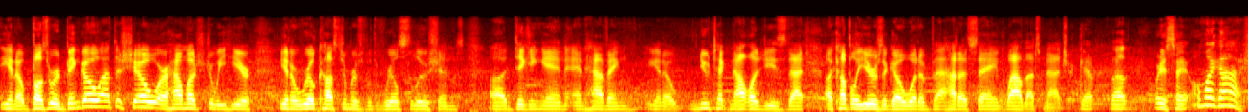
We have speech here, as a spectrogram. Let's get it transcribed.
you know, buzzword bingo at the show, or how much do we hear you know, real customers with real solutions uh, digging in and having you know, new technologies that a couple of years ago would have had us saying, wow, that's magic. Yep, well, what do you say, oh my gosh,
